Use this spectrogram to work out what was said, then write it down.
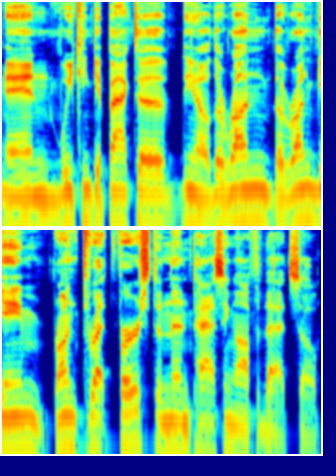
and we can get back to you know the run the run game run threat first and then passing off of that. So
